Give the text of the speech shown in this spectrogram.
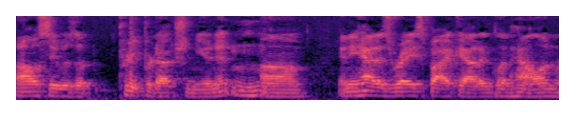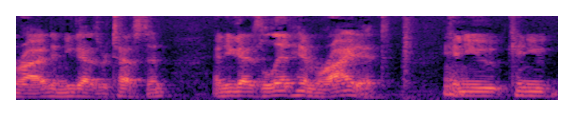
Obviously, it was a pre-production unit, um, and he had his race bike out at Glen Helen ride, and you guys were testing, and you guys let him ride it. Can you can you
